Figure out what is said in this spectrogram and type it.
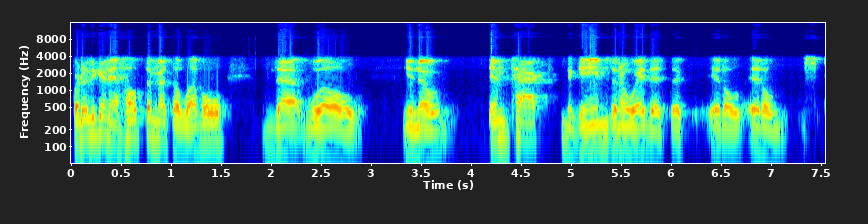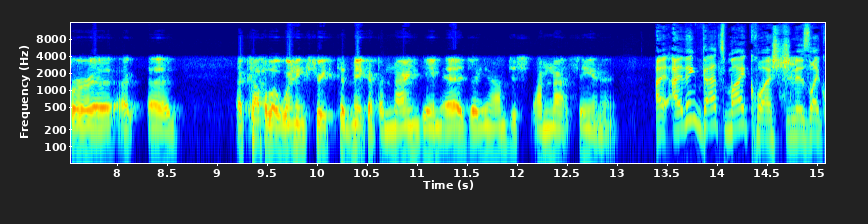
but are they going to help them at the level that will, you know, impact the games in a way that the, it'll it'll spur a, a a couple of winning streaks to make up a nine game edge? You know, I'm just I'm not seeing it. I, I, think that's my question is like,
